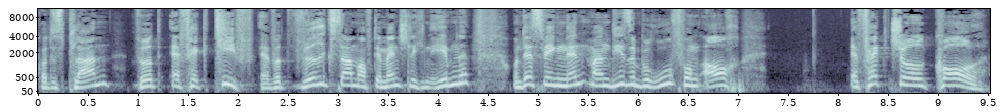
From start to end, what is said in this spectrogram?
Gottes Plan wird effektiv, er wird wirksam auf der menschlichen Ebene und deswegen nennt man diese Berufung auch effectual call,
